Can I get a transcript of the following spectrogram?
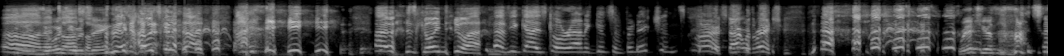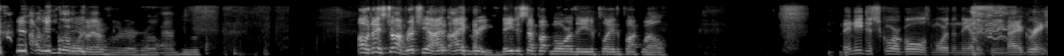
Oh. George, that's you were awesome. saying? I was gonna. I, I was going to uh, have you guys go around and give some predictions. All right, start with Rich. Rich, your thoughts? Oh, nice job, Rich. Yeah, I, I agree. They need to step up more. They need to play the puck well. They need to score goals more than the other team. I agree.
